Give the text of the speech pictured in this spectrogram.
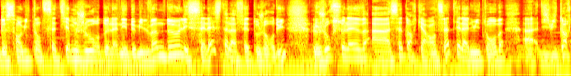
287e jour de l'année 2022. Les Célestes à la fête aujourd'hui. Le jour se lève à 7h47 et la nuit tombe à 18h40.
